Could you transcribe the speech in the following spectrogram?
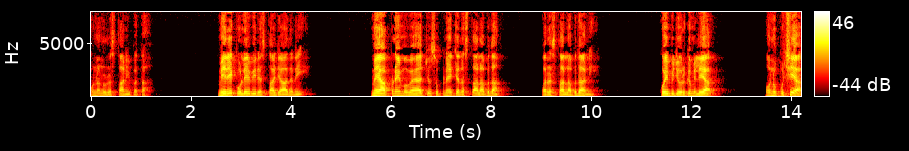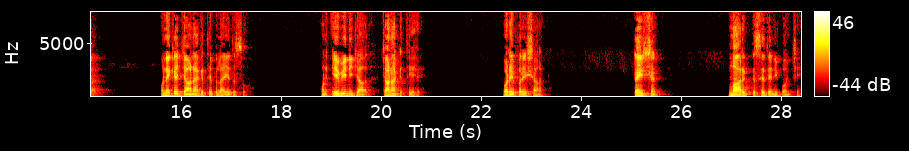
ਉਹਨਾਂ ਨੂੰ ਰਸਤਾ ਨਹੀਂ ਪਤਾ। ਮੇਰੇ ਕੋਲੇ ਵੀ ਰਸਤਾ ਯਾਦ ਨਹੀਂ। ਮੈਂ ਆਪਣੇ ਮੋਬਾਈਲ 'ਚ ਸੁਪਨੇ 'ਚ ਰਸਤਾ ਲੱਭਦਾ, ਪਰ ਰਸਤਾ ਲੱਭਦਾ ਨਹੀਂ। ਕੋਈ ਬਜ਼ੁਰਗ ਮਿਲਿਆ, ਉਹਨੂੰ ਪੁੱਛਿਆ, ਉਹਨੇ ਕਿਹਾ, ਜਾਣਾ ਕਿੱਥੇ ਪਹਿਲਾਂ ਇਹ ਦੱਸੋ? ਹੁਣ ਇਹ ਵੀ ਨਹੀਂ ਯਾਦ, ਜਾਣਾ ਕਿੱਥੇ ਹੈ? ਬੜੇ ਪਰੇਸ਼ਾਨ। ਟੈਨਸ਼ਨ। ਮਾਰਗ ਕਿਸੇ ਤੇ ਨਹੀਂ ਪਹੁੰਚੇ।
